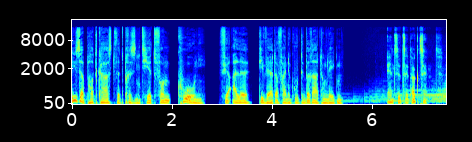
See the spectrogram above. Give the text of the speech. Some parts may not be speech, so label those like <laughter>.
Dieser Podcast wird präsentiert von Kuoni. Für alle, die Wert auf eine gute Beratung legen. NZZ Akzent.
